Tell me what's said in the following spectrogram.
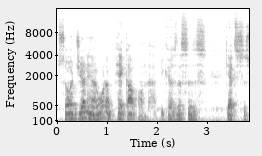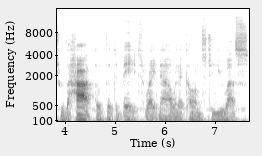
So, Jenny, I want to pick up on that because this is gets to sort of the heart of the debate right now when it comes to U.S.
